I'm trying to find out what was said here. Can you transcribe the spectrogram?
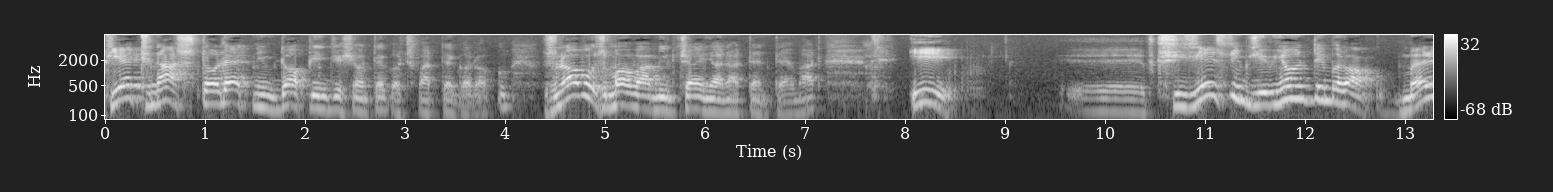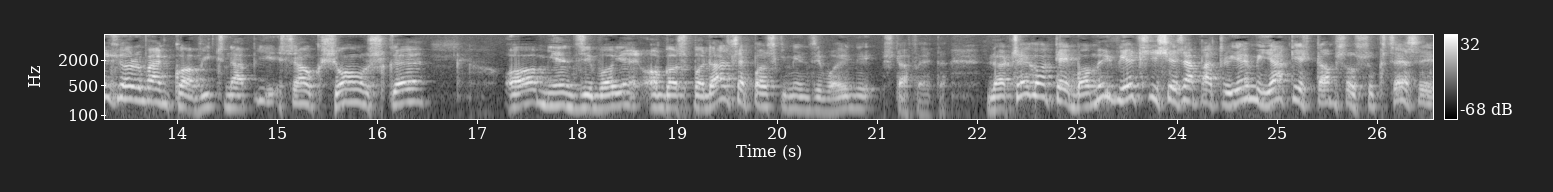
15-letnim do 1954 roku. Znowu zmowa milczenia na ten temat. I w 1939 roku Melchior Wańkowicz napisał książkę o, międzywojen, o gospodarce polskiej międzywojennej sztafeta. Dlaczego tej? Bo my wiecznie się zapatrujemy, jakieś tam są sukcesy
